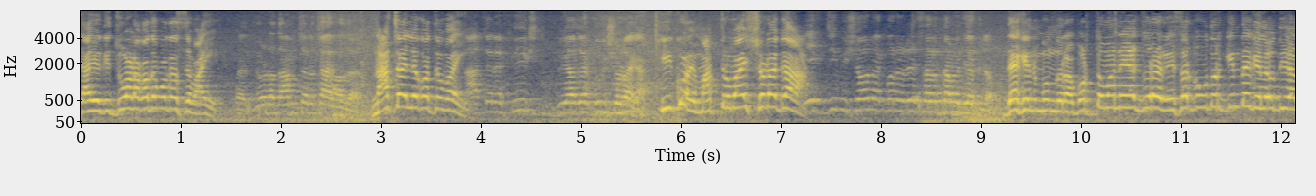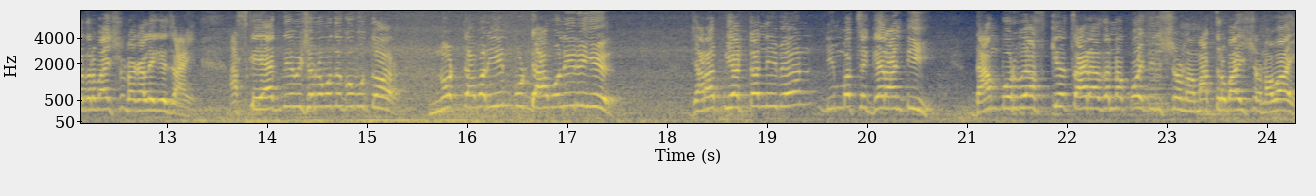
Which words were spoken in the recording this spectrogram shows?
যাই হোক জোড়াটা কত পড়তেছে ভাই? জোড়া দাম চলে 4000 না চাইলে কত ভাই? না চলে ফিক্সড 2200 টাকা। কি কয় মাত্র বাইশশো টাকা? এক্সিবিশন একবারে রেসারের দামে দিয়ে দিলাম। দেখেন বন্ধুরা বর্তমানে এক জোড়া রেসার কবুতর কিনতে গেলেও দুই হাজার বাইশশো টাকা লেগে যায়। আজকে এক ডিভিশনের মতো কবুতর নোটটা আবার ইনপুট ডাবল ইরিংয়ের যারা পিয়ারটা নেবেন ডিম বাচ্চা গ্যারান্টি দাম পড়বে আজকে চার হাজার না পঁয়ত্রিশশো না মাত্র বাইশশো না ভাই?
